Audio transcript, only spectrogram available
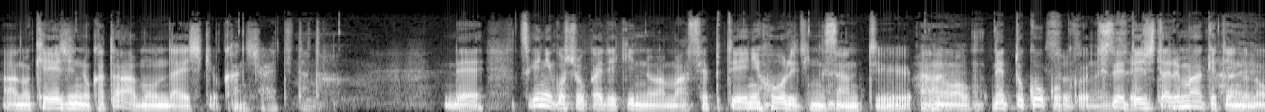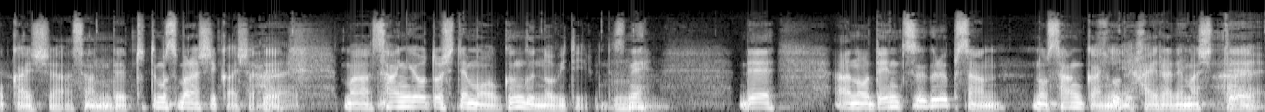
あ、あの、経営陣の方は問題意識を感じられてたと。で、次にご紹介できるのは、まあ、セプテーニホールディングさんという、はい、あの、ネット広告ね、デジタルマーケティングの会社さんで、はい、とても素晴らしい会社で、はい、まあ、産業としてもぐんぐん伸びているんですね。うん、で、あの、電通グループさんの傘下に入られまして、で、ね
